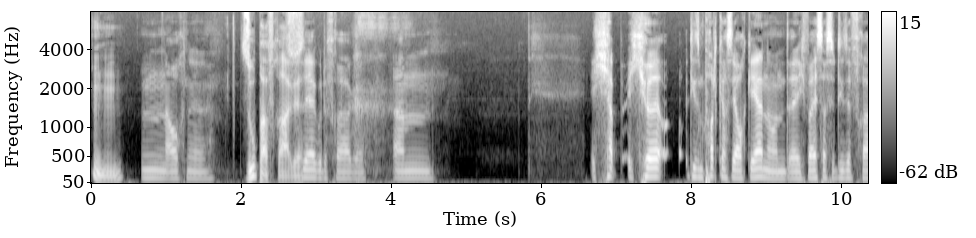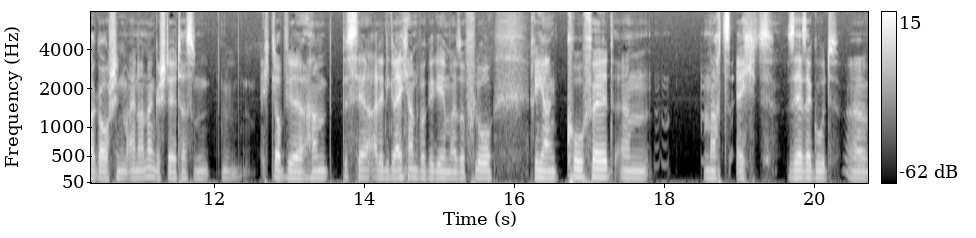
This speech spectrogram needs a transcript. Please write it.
Hm. Mh, auch eine Super Frage. Sehr gute Frage. Ähm, ich habe, ich höre diesen Podcast ja auch gerne und äh, ich weiß, dass du diese Frage auch schon dem einen oder anderen gestellt hast und mm, ich glaube, wir haben bisher alle die gleiche Antwort gegeben. Also Flo Rian Kofeld ähm, macht es echt sehr, sehr gut. Äh,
